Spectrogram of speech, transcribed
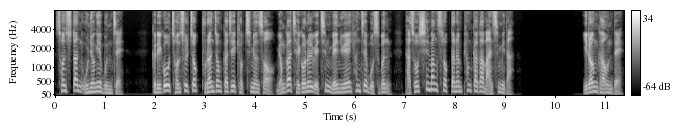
선수단 운영의 문제, 그리고 전술적 불안정까지 겹치면서 명가 재건을 외친 메뉴의 현재 모습은 다소 실망스럽다는 평가가 많습니다. 이런 가운데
